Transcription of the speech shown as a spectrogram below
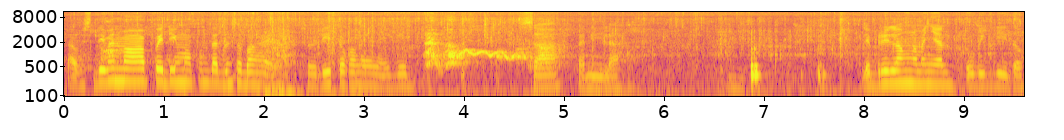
Tapos di man mga pwedeng mapunta doon sa bahay. So dito kami naigib sa kanila. Libre lang naman yan tubig dito.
